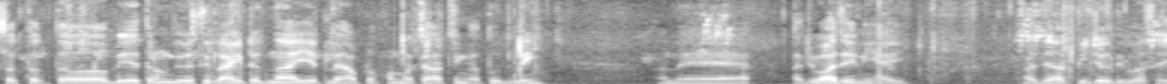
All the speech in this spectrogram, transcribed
સતત બે, ત્રણ દિવસથી લાઇટ જ ના આવી એટલે આપણો ફોનમાં ચાર્જિંગ હતું જ નહીં. અને હજુ આજે નહીં આવી આજે આ ત્રીજો દિવસ છે.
